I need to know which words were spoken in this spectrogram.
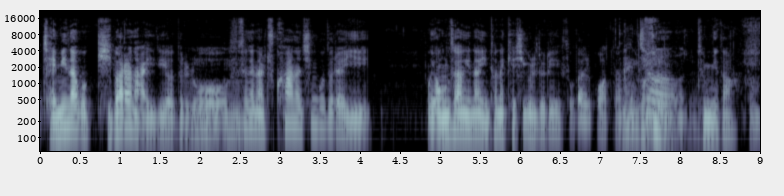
재미나고 기발한 아이디어들로 음, 음. 스승의 날 축하하는 친구들의 이 뭐 영상이나 인터넷 게시글들이 쏟아질 것 같다는. 생각이. 듭니다. 좀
